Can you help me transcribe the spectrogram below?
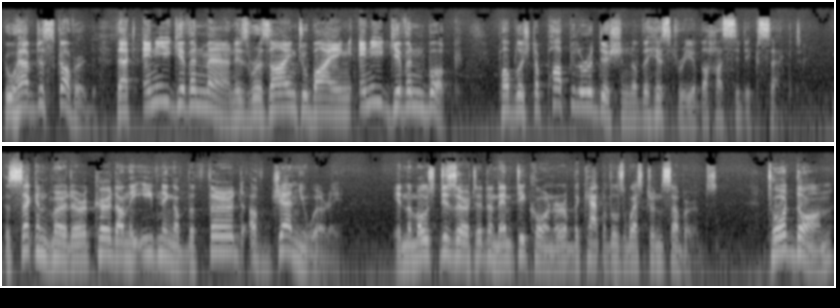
who have discovered that any given man is resigned to buying any given book published a popular edition of the history of the Hasidic sect. The second murder occurred on the evening of the 3rd of January in the most deserted and empty corner of the capital's western suburbs. Toward dawn,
